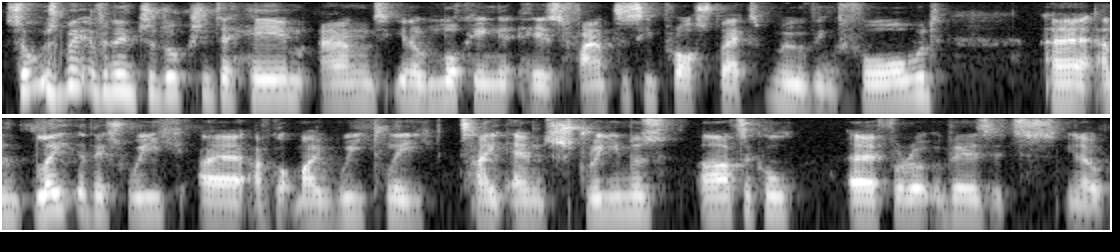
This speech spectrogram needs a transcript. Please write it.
So it was a bit of an introduction to him and, you know, looking at his fantasy prospects moving forward. Uh, and later this week, uh, I've got my weekly tight end streamers article uh, for Rotoviz. It's you know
